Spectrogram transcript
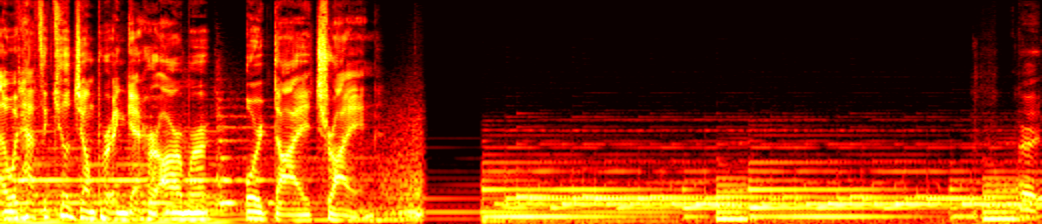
I would have to kill Jumper and get her armor, or die trying. Alright,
